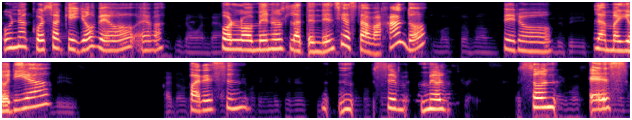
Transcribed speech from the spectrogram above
Una cosa que yo veo, Eva, por lo menos la tendencia está bajando, pero la mayoría parecen se me son es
